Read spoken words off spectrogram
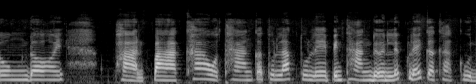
ลงดอย ผ่านป่าเข้าทางก็ทุลักทุเลเป็นทางเดินเล็กๆอะค่ะคุณ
